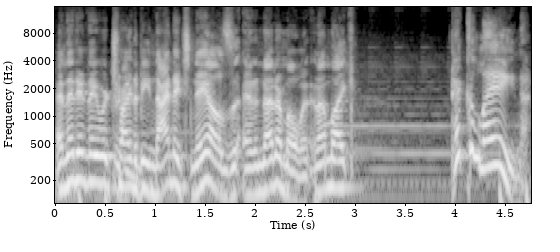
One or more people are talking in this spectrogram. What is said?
and then they were trying to be Nine Inch Nails in another moment, and I'm like, pick a lane.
